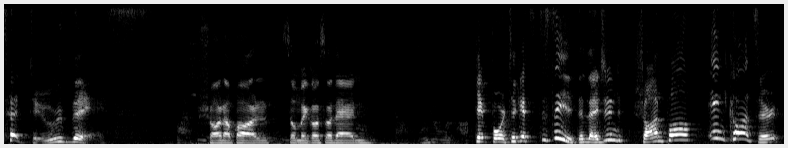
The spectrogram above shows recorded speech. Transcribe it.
to do this. Sean Paul, so me go so then. Get four tickets to see the legend Sean Paul in concert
